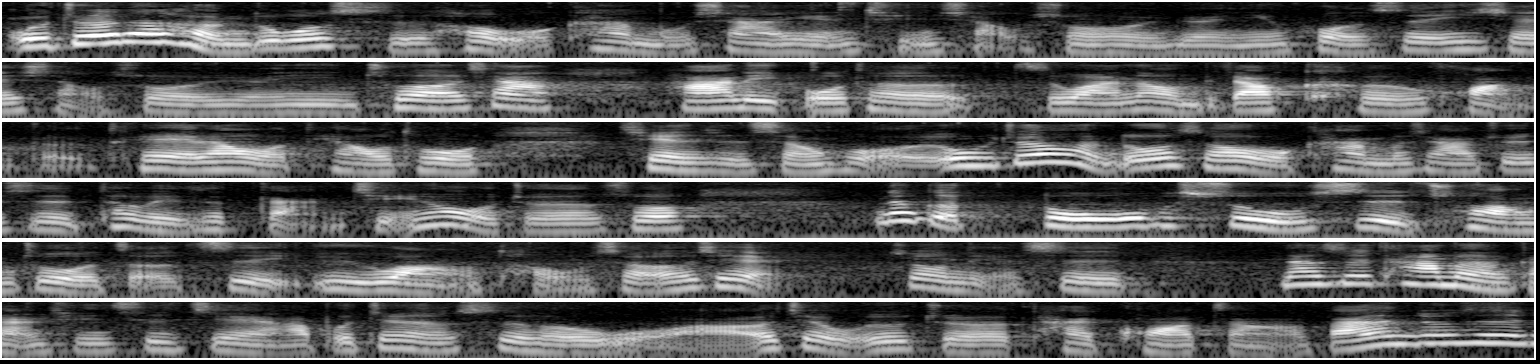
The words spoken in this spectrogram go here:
我觉得很多时候我看不下言情小说的原因，或者是一些小说的原因，除了像哈利波特之外，那种比较科幻的，可以让我跳脱现实生活，我觉得很多时候我看不下去是特别是感情，因为我觉得说。那个多数是创作者自己欲望的投射，而且重点是那是他们的感情世界啊，不见得适合我啊，而且我就觉得太夸张了。反正就是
